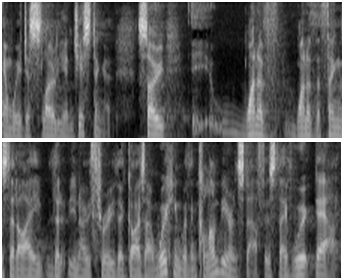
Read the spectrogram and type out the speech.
and we're just slowly ingesting it. So, eh, one of one of the things that I that you know through the guys I'm working with in Colombia and stuff is they've worked out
